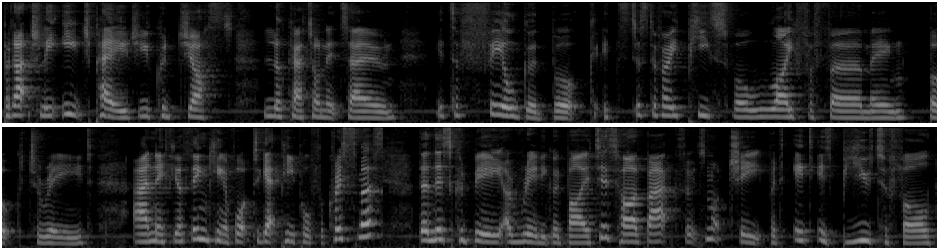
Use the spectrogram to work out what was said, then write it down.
but actually, each page you could just look at on its own. It's a feel good book. It's just a very peaceful, life affirming book to read. And if you're thinking of what to get people for Christmas, then this could be a really good buy. It is hardback, so it's not cheap, but it is beautiful.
